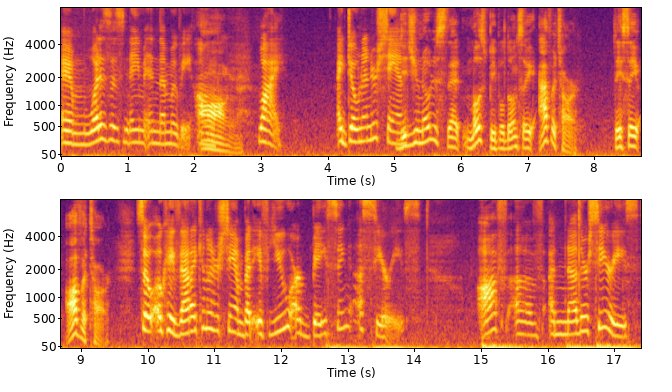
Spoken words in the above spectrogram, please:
And what is his name in the movie? Ong. Why? I don't understand. Did you notice that most people don't say Avatar? They say Avatar. So, okay, that I can understand, but if you are basing a series off of another series,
